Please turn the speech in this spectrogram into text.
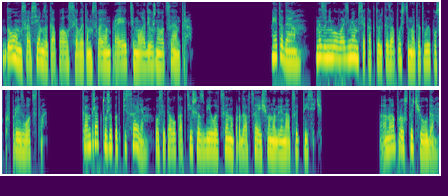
Дом совсем закопался в этом своем проекте молодежного центра. Это да, мы за него возьмемся, как только запустим этот выпуск в производство. Контракт уже подписали, после того, как Тиша сбила цену продавца еще на 12 тысяч. Она просто чудо.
